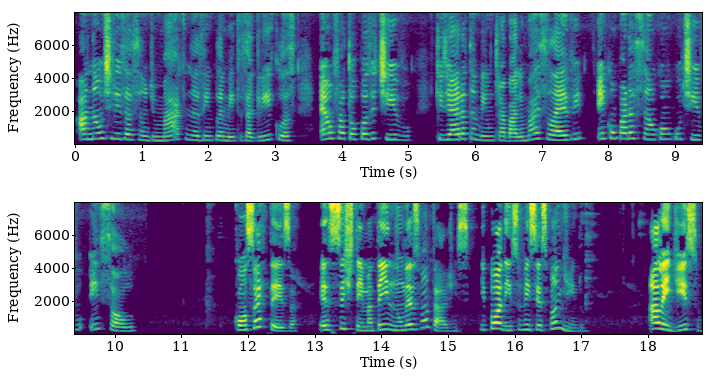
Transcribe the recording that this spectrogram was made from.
a não utilização de máquinas e implementos agrícolas é um fator positivo que gera também um trabalho mais leve em comparação com o cultivo em solo. Com certeza, esse sistema tem inúmeras vantagens e por isso vem se expandindo. Além disso,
